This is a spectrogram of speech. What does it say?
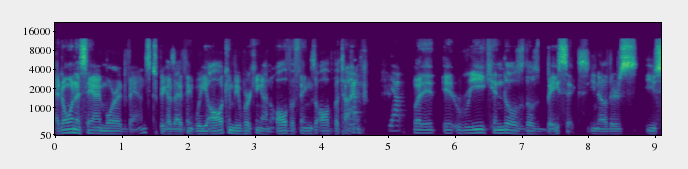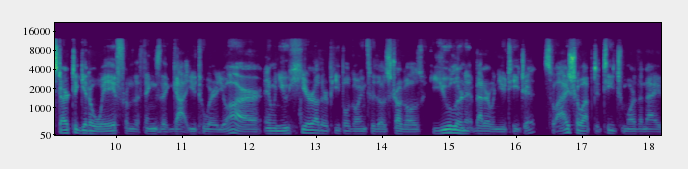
i don't want to say i'm more advanced because i think we all can be working on all the things all the time Yeah. But it it rekindles those basics. You know, there's you start to get away from the things that got you to where you are. And when you hear other people going through those struggles, you learn it better when you teach it. So I show up to teach more than I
